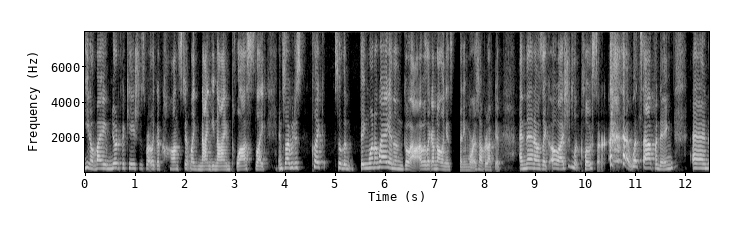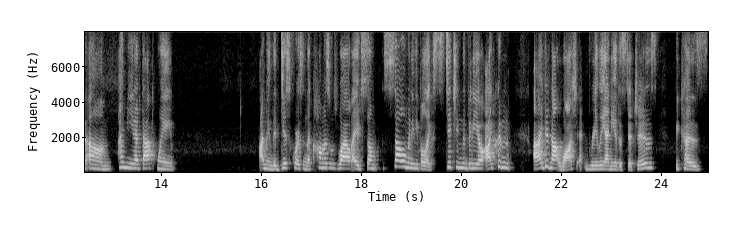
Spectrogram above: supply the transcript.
you know, my notifications were like a constant like 99 plus, like, and so I would just click. So the thing went away and then go out. I was like, I'm not looking at this anymore. It's not productive. And then I was like, oh, I should look closer at what's happening. And um, I mean, at that point, I mean, the discourse in the comments was wild. I had so so many people like stitching the video. I couldn't, I did not watch really any of the stitches because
